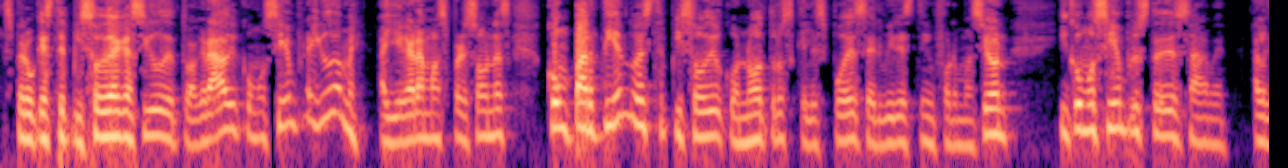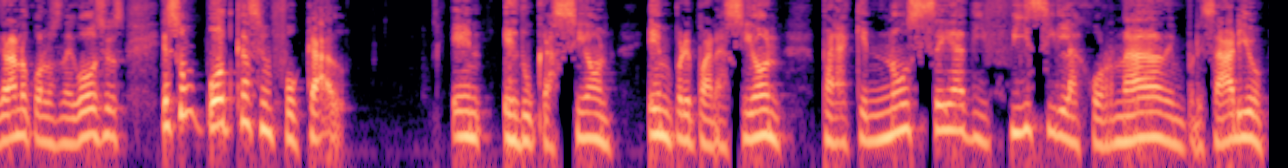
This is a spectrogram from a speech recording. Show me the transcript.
Espero que este episodio haya sido de tu agrado y como siempre ayúdame a llegar a más personas compartiendo este episodio con otros que les puede servir esta información. Y como siempre ustedes saben, Al grano con los negocios es un podcast enfocado en educación, en preparación, para que no sea difícil la jornada de empresario,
